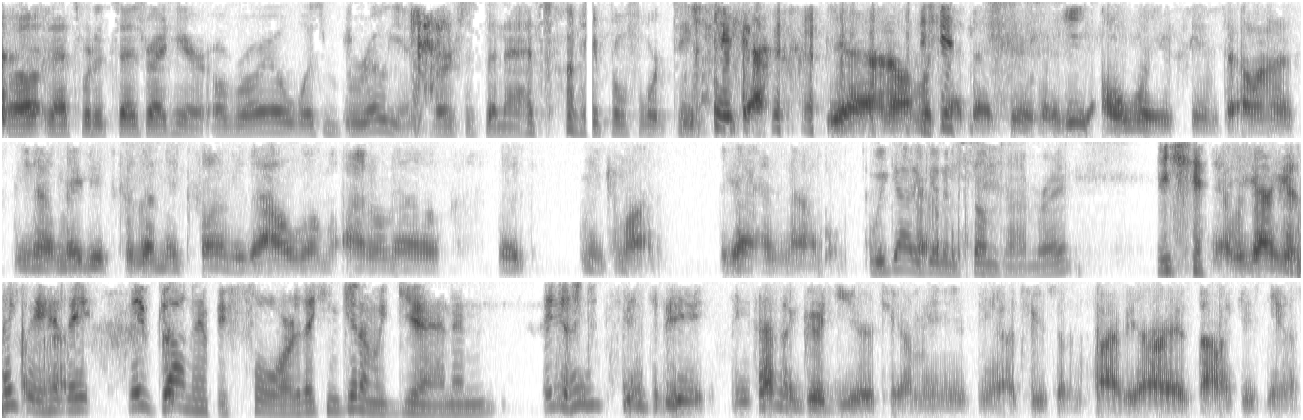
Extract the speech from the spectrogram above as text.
Well, that's what it says right here. Arroyo was brilliant versus the Nats on April 14th. yeah, yeah, I know. I'm looking at that too. But he always seems to own us. You know, maybe it's because I make fun of his album. I don't know, but I mean, come on, the guy has an album. We got to get him sometime, right? Yeah, Yeah, we got to get I him. think they sometime. they they've gotten him before. They can get him again, and they just he seems to be. He's having a good year too. I mean, he's you know two seven five ERA. It's not like he's being a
